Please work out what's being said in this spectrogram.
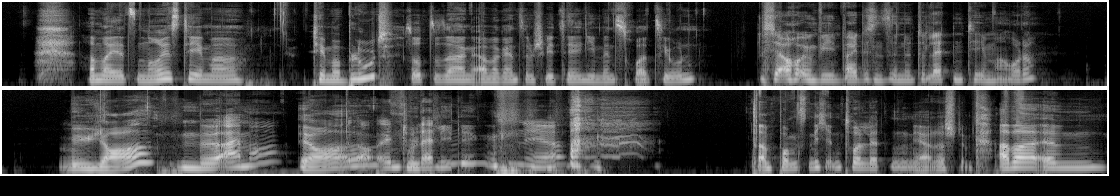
haben wir jetzt ein neues Thema. Thema Blut sozusagen, aber ganz im Speziellen die Menstruation. Ist ja auch irgendwie im weitesten Sinne Toilettenthema, oder? Ja, Mülleimer? Ja. In Toiletten? Ja. Tampons nicht in Toiletten, ja, das stimmt. Aber ähm,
